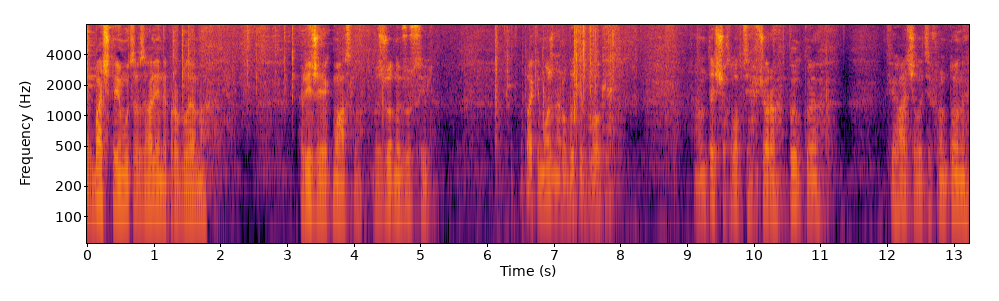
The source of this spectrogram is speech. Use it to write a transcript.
Як бачите, йому це взагалі не проблема. Ріже як масло, без жодних зусиль. Так і можна робити блоки. А не те, що хлопці вчора пилкою фігачили ці фронтони,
